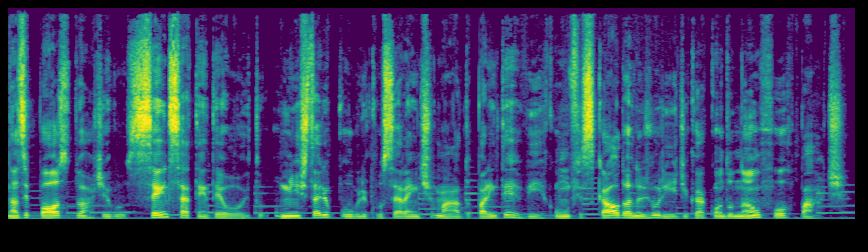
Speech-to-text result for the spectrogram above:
Nas hipóteses do artigo 178, o Ministério Público será intimado para intervir como fiscal da ordem jurídica quando não for parte.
